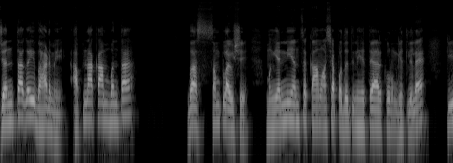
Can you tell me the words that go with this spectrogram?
जनता गई भाड में. अपना काम बनता बस संपला विषय. मग यांनी यांचं काम अशा पद्धतीने हे तयार करून घेतलेलं आहे की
